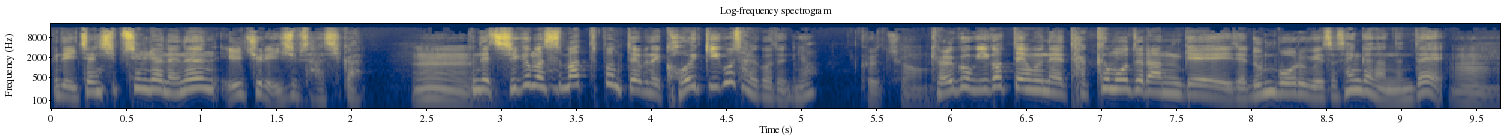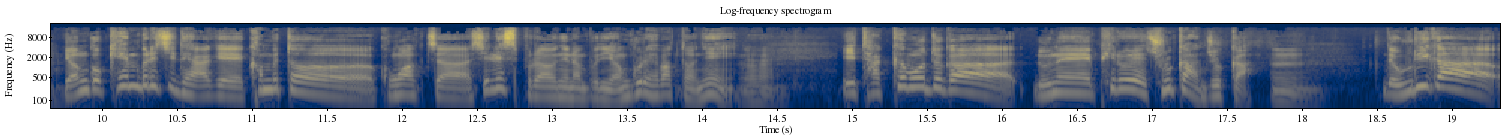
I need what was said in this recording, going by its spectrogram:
근데 2017년에는 일주일에 24시간. 음. 근데 지금은 스마트폰 때문에 거의 끼고 살거든요. 그렇죠. 결국 이것 때문에 dark mode라는 게 이제 눈 보호를 위해서 생겨났는데 음. 영국 캠브리지 대학의 컴퓨터 공학자 실리스 브라운이라는 분이 연구를 해봤더니 네. 이 dark mode가 눈에 피로를 줄까 안 줄까? 음. 근데 우리가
